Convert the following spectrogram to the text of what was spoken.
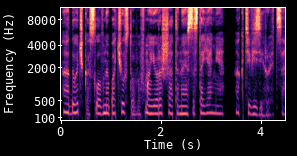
а дочка, словно почувствовав моё расшатанное состояние, активизируется.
